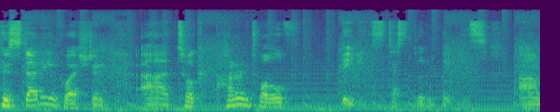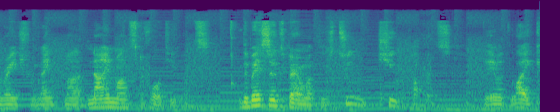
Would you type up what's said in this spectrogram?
The study in question uh, took 112 babies, tested little babies, um, ranged from nine, mo- nine months to 14 months. The basic experiment with these two cute puppets, they would like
